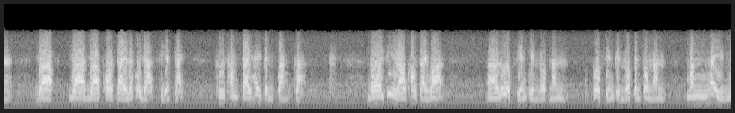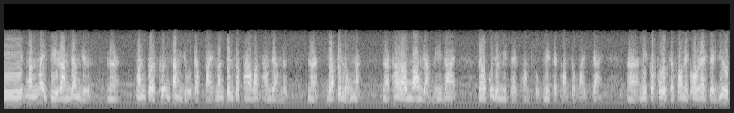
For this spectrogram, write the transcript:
นะอย่าอย่าอย่าพอใจแล้วก็อย่าเสียใจ คือทำใจให้เป็นกลางกลางโดยที่เราเข้าใจว่า รูปเสียงกลิ่นรสนั้น รูปเสียงกลิ่นรสเป็นต้นนั้น มันไม่มีมันไม่จีรังยั่งยืนนะมันเกิดขึ้นตั้งอยู่ดับไป มันเป็นสภาวะธรรมอย่างหนึ่งนะอย่าไปหลงมันนะถ้าเรามองอย่างนี้ได้ เราก็ยังมีแต่ความสุขมีแต่ความสบายใจอ่านี่ก็พูดเฉพาะในข้อแรกจะยืด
